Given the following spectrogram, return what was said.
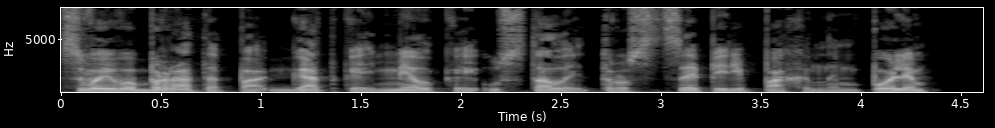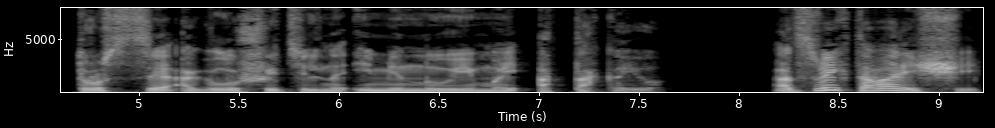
своего брата по гадкой, мелкой, усталой трусце перепаханным полем, трусце оглушительно именуемой атакою. От своих товарищей,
